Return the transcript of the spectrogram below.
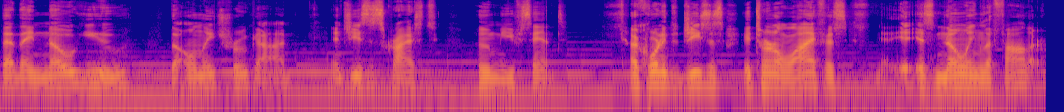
that they know you, the only true God, and Jesus Christ, whom you've sent. According to Jesus, eternal life is, is knowing the Father.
